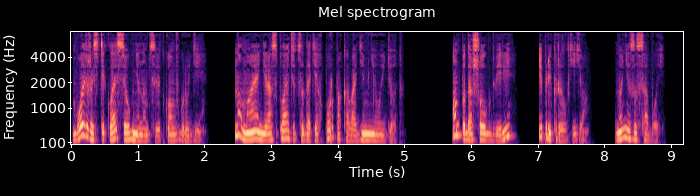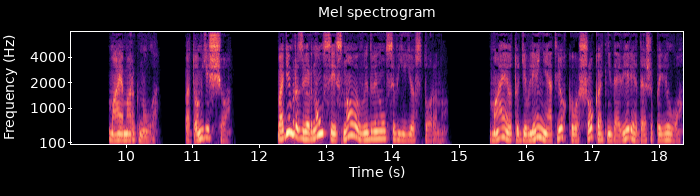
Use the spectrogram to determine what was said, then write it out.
Боль растеклась огненным цветком в груди. Но Майя не расплачется до тех пор, пока Вадим не уйдет. Он подошел к двери и прикрыл ее, но не за собой. Майя моргнула. Потом еще. Вадим развернулся и снова выдвинулся в ее сторону. Майя от удивления, от легкого шока, от недоверия даже повело.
